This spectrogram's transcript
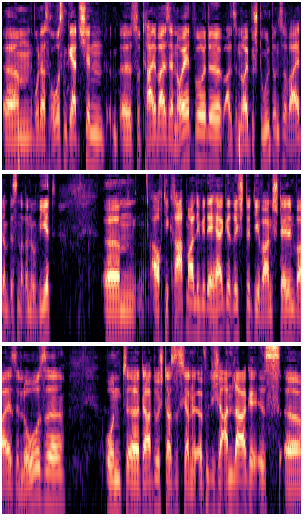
ähm, wo das Rosengärtchen äh, so teilweise erneuert wurde, also neu bestuhlt und so weiter, ein bisschen renoviert, ähm, auch die Grabmale wieder hergerichtet, die waren stellenweise lose. Und äh, dadurch, dass es ja eine öffentliche Anlage ist, äh,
